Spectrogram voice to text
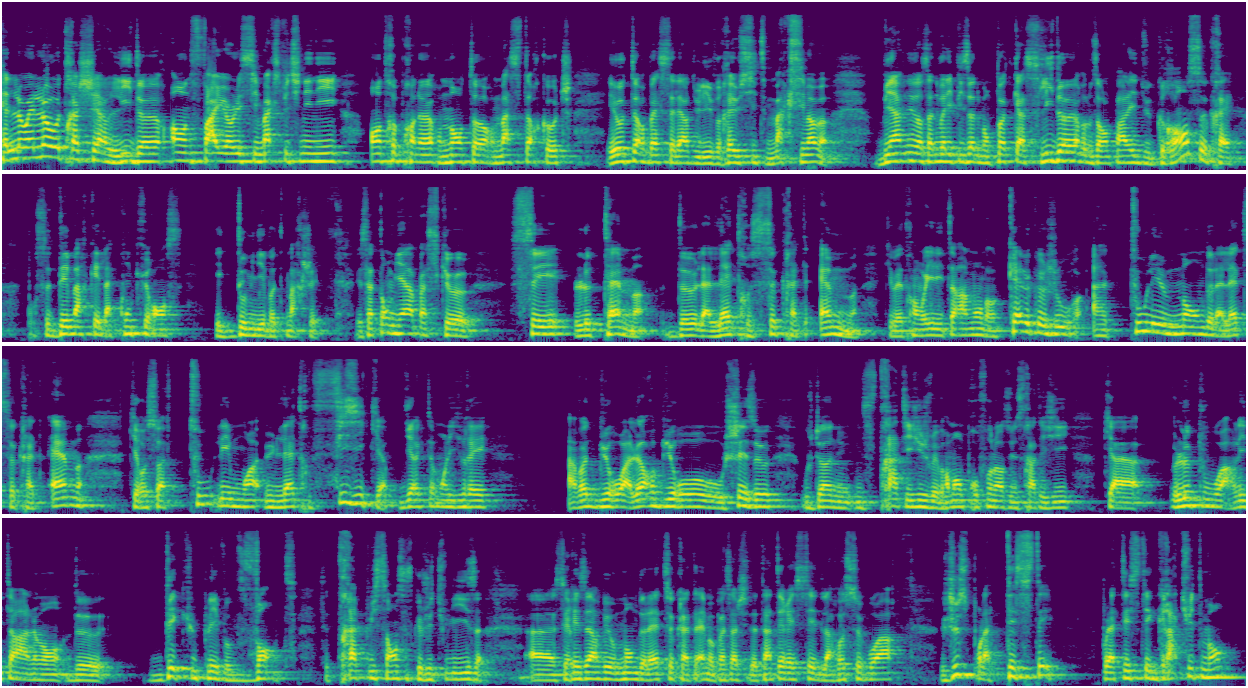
Hello, hello, très cher leader on fire, ici Max Piccinini, entrepreneur, mentor, master coach et auteur best-seller du livre Réussite Maximum. Bienvenue dans un nouvel épisode de mon podcast Leader nous allons parler du grand secret pour se démarquer de la concurrence et dominer votre marché. Et ça tombe bien parce que c'est le thème de la lettre secrète M qui va être envoyée littéralement dans quelques jours à tous les membres de la lettre secrète M qui reçoivent tous les mois une lettre physique directement livrée à votre bureau, à leur bureau ou chez eux, où je donne une stratégie, je vais vraiment en profondeur dans une stratégie qui a le pouvoir littéralement de décupler vos ventes. C'est très puissant, c'est ce que j'utilise. Euh, c'est réservé aux membres de la lettre secrète M. Au passage, si vous êtes intéressé de la recevoir, juste pour la tester, pour la tester gratuitement.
